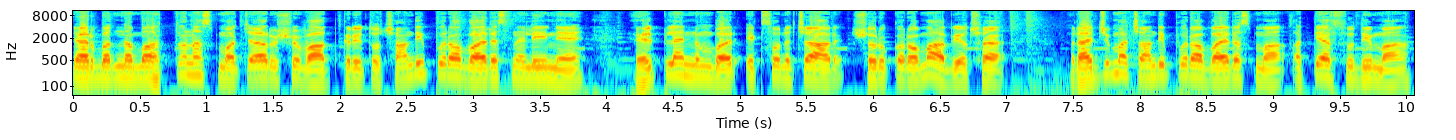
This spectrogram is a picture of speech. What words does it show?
ત્યારબાદના મહત્વના સમાચાર વિશે વાત કરીએ તો ચાંદીપુરા વાયરસને લઈને હેલ્પલાઇન નંબર એકસો ચાર શરૂ કરવામાં આવ્યો છે. રાજ્યમાં ચાંદીપુરા વાયરસમાં અત્યાર સુધીમાં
